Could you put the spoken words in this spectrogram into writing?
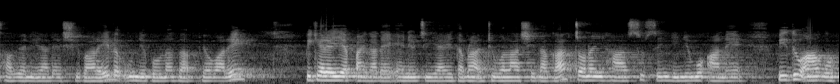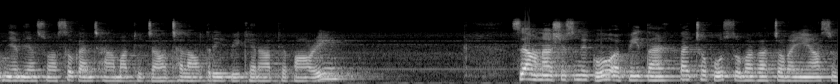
ဆောင်ရွက်နေတာလည်းရှိပါတယ်လို့ဦးနေပုံလကပြောပါရယ် ပြီးခဲ့တဲ့ရက်ပိုင်းကလည်း NUG ရရေးသမရဒူဝလာရှိလာကတော်နိုင်ဟာစုစည်းညီညွတ်မှုအားနဲ့ပြည်သူအားကိုမြန်မြန်စွာဆုတ်ကန်ချမှာဖြစ်ကြောင်းထပ်လောင်းတရိပ်ပေးခဲ့တာဖြစ်ပါတယ်။တစစ်အာဏာရှင်စနစ်ကိုအပိတန်တိုက်ထုတ်ဖို့ဆိုပါကကြော်နိုင်ရအဆို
